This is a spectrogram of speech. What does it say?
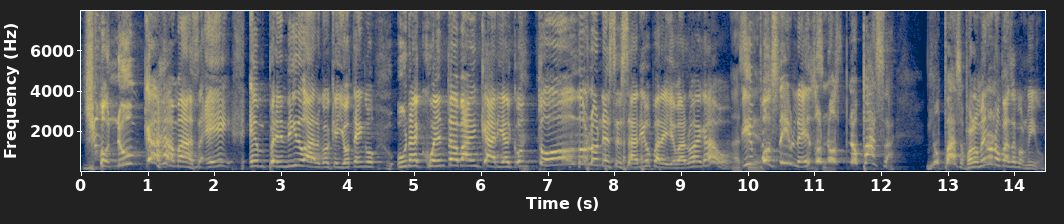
Yo nunca jamás he emprendido algo que yo tengo una cuenta bancaria con todo lo necesario para llevarlo a cabo. Imposible, eso no, no pasa. No pasa, por lo menos no pasa conmigo.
